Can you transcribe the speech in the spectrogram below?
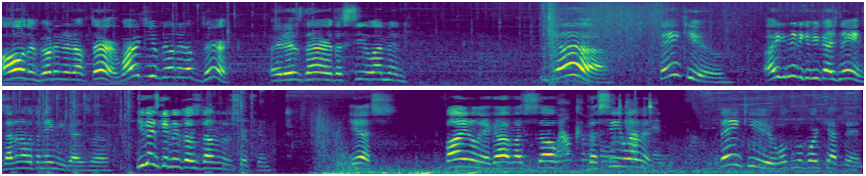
Oh, they're building it up there. Why would you build it up there? It is there, the sea lemon. Yeah. Thank you. I need to give you guys names. I don't know what the name you guys, uh. You guys can leave those down in the description. Yes. Finally, I got myself Welcome the aboard, sea lemon. Captain. Thank you. Welcome aboard, Captain.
